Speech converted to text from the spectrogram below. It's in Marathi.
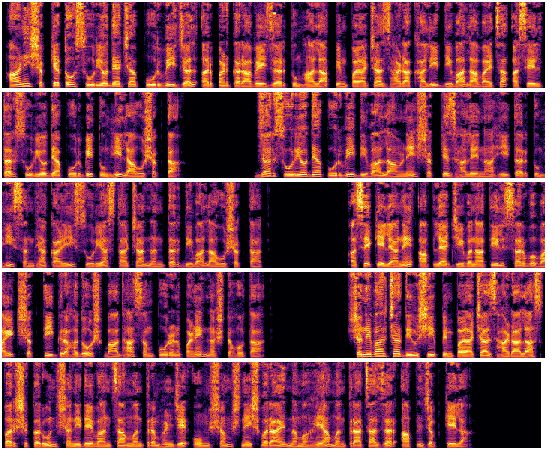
आणि शक्यतो सूर्योदयाच्या पूर्वी जल अर्पण करावे. जर तुम्हाला पिंपळाच्या झाडाखाली दिवा लावायचा असेल तर सूर्योदयापूर्वी तुम्ही लावू शकता. जर सूर्योदयापूर्वी दिवा लावणे शक्य झाले नाही तर तुम्ही संध्याकाळी सूर्यास्ताच्या नंतर दिवा लावू शकतात. असे केल्याने आपल्या जीवनातील सर्व वाईट शक्ती ग्रहदोष बाधा संपूर्णपणे नष्ट होतात. शनिवारच्या दिवशी पिंपळाच्या झाडाला स्पर्श करून शनिदेवांचा मंत्र म्हणजे ओम शं श्नेश्वराय नमः या मंत्राचा जर आपण जप केला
